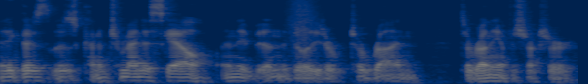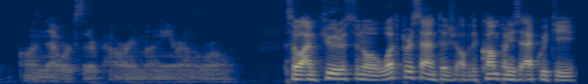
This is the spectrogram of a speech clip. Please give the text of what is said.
I think there's there's kind of tremendous scale and the and the ability to to run to run the infrastructure on networks that are powering money around the world. So I'm curious to know what percentage of the company's equity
